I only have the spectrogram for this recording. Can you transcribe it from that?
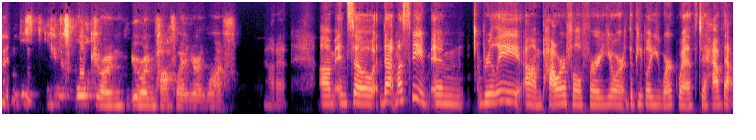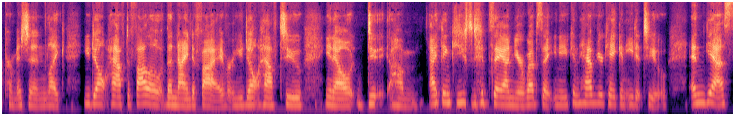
you just you can just walk your own your own pathway in your own life got it um, and so that must be um, really um, powerful for your the people you work with to have that permission. Like you don't have to follow the nine to five, or you don't have to, you know, do. Um, I think you did say on your website, you know, you can have your cake and eat it too. And yes,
